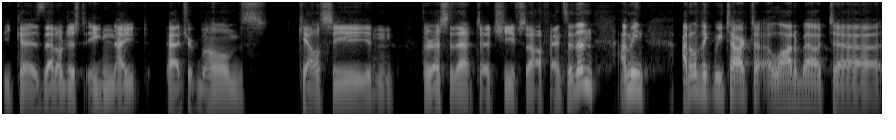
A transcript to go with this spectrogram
because that'll just ignite Patrick Mahomes, Kelce, and the rest of that uh, Chiefs offense. And then, I mean, I don't think we talked a lot about uh,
